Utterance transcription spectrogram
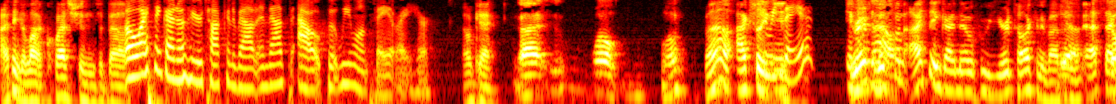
I think a lot of questions about. Oh, I think I know who you're talking about, and that's out, but we won't say it right here. Okay. Uh, well, well, Well, actually, Should we it- say it? if for this out, one, I think I know who you're talking about. Yeah, that's go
